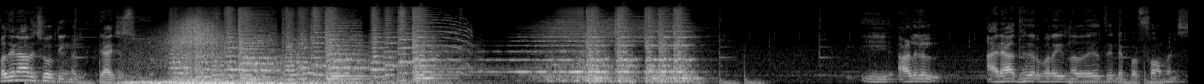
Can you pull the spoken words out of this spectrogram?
പതിനാറ് ചോദ്യങ്ങൾ രാജസ്വ. ഈ ആളുകൾ ആരാധകർ പറയുന്നത് അദ്ദേഹത്തിന്റെ performance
